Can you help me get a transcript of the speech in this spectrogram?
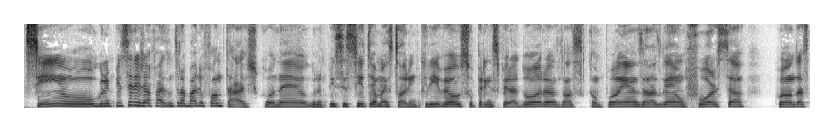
Sim, o Greenpeace ele já faz um trabalho fantástico, né? O Greenpeace City é uma história incrível, super inspiradora. As nossas campanhas, elas ganham força quando as,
